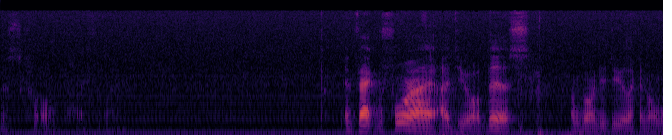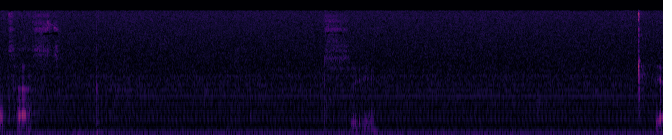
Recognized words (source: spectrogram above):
Let's call Python. In fact, before I, I do all this, I'm going to do like a normal test. Yeah,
